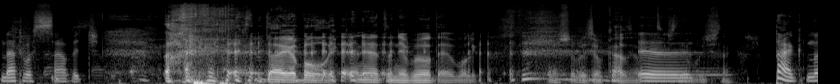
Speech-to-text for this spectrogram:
That was savage. Diabolik. A nie, to nie było Diabolik. Jeszcze będzie okazja na coś E, diabolicznego. Tak, no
